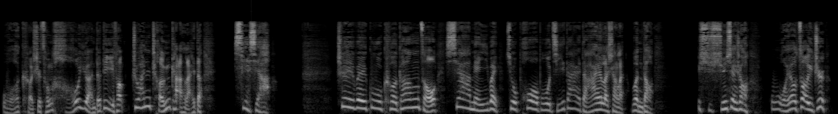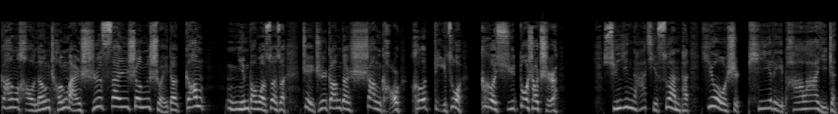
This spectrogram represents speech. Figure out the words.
我可是从好远的地方专程赶来的，谢谢啊！这位顾客刚走，下面一位就迫不及待的挨了上来，问道：“荀荀先生，我要造一只刚好能盛满十三升水的缸，您帮我算算，这只缸的上口和底座各需多少尺？”荀音拿起算盘，又是噼里啪啦一阵，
